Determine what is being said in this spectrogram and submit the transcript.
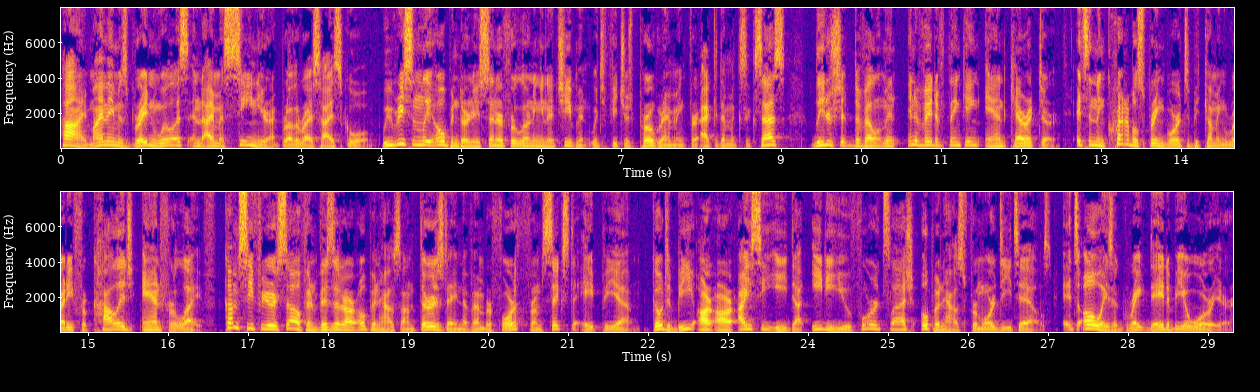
Hi, my name is Braden Willis, and I'm a senior at Brother Rice High School. We recently opened our new Center for Learning and Achievement, which features programming for academic success, leadership development, innovative thinking, and character. It's an incredible springboard to becoming ready for college and for life. Come see for yourself and visit our open house on Thursday, November 4th from 6 to 8 p.m. Go to brrice.edu forward slash open house for more details. It's always a great day to be a warrior.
